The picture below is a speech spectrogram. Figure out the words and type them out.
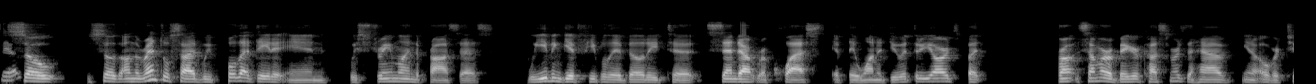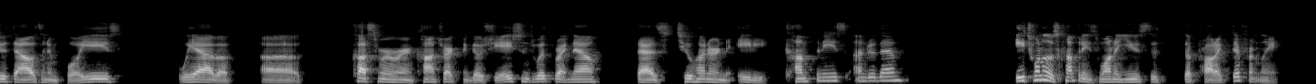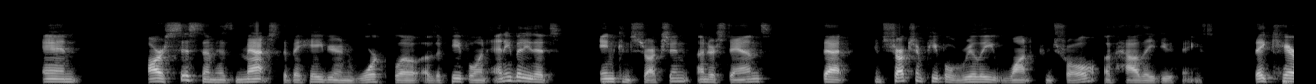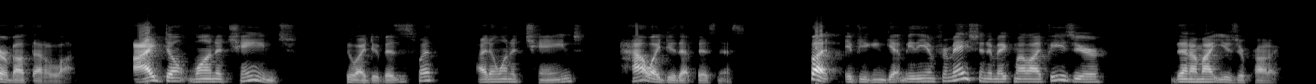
yep. So, so on the rental side, we pull that data in, we streamline the process. We even give people the ability to send out requests if they want to do it through yards, but from some of our bigger customers that have you know over 2,000 employees. We have a, a customer we're in contract negotiations with right now that has 280 companies under them. Each one of those companies want to use the, the product differently, and our system has matched the behavior and workflow of the people. And anybody that's in construction understands that construction people really want control of how they do things. They care about that a lot. I don't want to change who I do business with. I don't want to change how I do that business. But if you can get me the information to make my life easier, then I might use your product.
